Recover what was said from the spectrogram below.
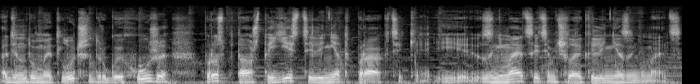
Один думает лучше, другой хуже. Просто потому, что есть или нет практики. И занимается этим человек или не занимается.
